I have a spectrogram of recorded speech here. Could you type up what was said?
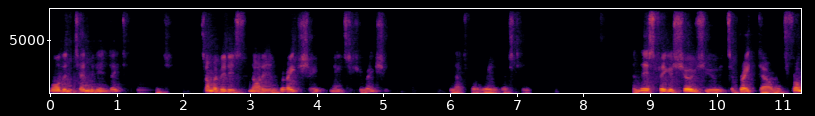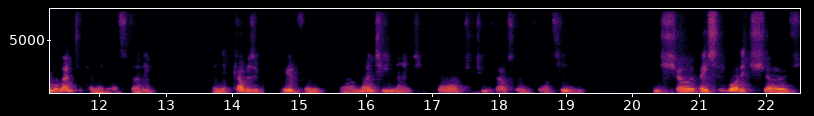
More than 10 million data points. Some of it is not in great shape, needs curation. And that's what we're investing in. And this figure shows you, it's a breakdown. It's from the Lantican study. And it covers a period from um, 1990 to 2014 and show basically what it shows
